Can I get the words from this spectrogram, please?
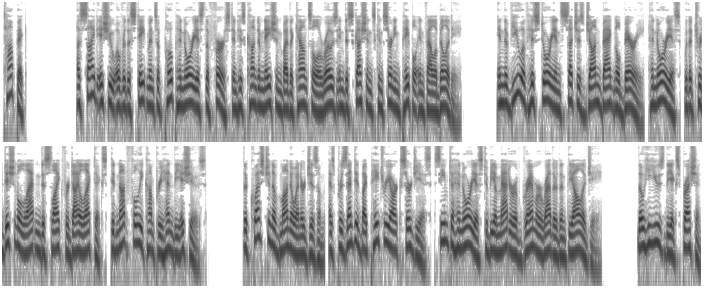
Topic: A side issue over the statements of Pope Honorius I and his condemnation by the Council arose in discussions concerning papal infallibility. In the view of historians such as John Bagnall Bury, Honorius, with a traditional Latin dislike for dialectics, did not fully comprehend the issues. The question of monoenergism, as presented by Patriarch Sergius, seemed to Honorius to be a matter of grammar rather than theology. Though he used the expression,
